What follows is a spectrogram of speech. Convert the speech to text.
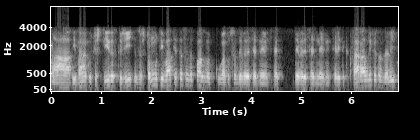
а, Иван, ако ще ти разкажи, защо мотивацията се запазва, когато са 90-дневни, 90-дневни целите? Каква е разликата дали,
